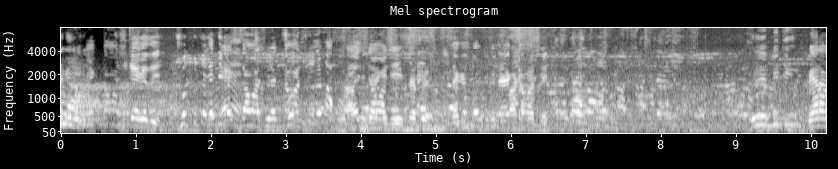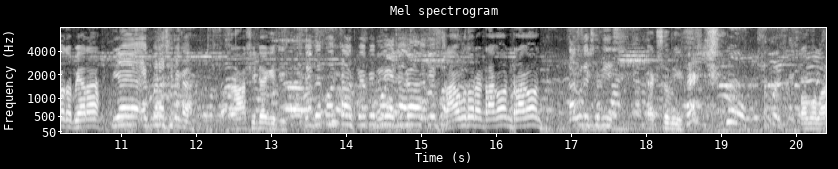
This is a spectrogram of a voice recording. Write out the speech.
কেজি। একদম আশি টাকা কেজি। সত্তর টাকা একদম আশি একদম আশি। আশি টাকা কেজি পেঁপে। পেয়ারা কত পেয়ারা? একবার আশি টাকা। আশি টাকা কেজি। পেঁপে পঞ্চাশ পেঁপে ড্রাগন কত ড্রাগন ড্রাগন? একশো বিশ। কমলা।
